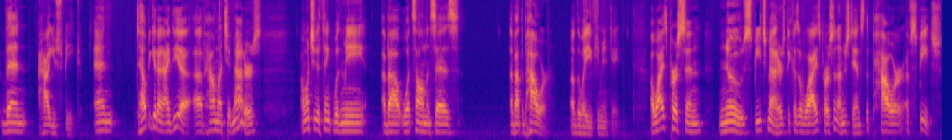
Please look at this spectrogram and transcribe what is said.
than how you speak. And to help you get an idea of how much it matters, I want you to think with me about what Solomon says about the power of the way you communicate. A wise person knows speech matters because a wise person understands the power of speech.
